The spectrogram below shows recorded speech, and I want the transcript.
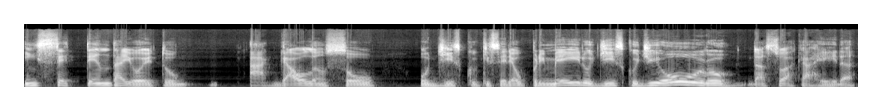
em 78, a Gal lançou o disco que seria o primeiro disco de ouro da sua carreira,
